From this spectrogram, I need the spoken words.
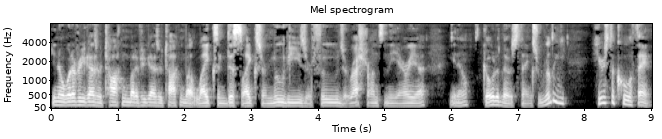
you know, whatever you guys were talking about, if you guys are talking about likes and dislikes or movies or foods or restaurants in the area, you know, go to those things. Really, here's the cool thing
